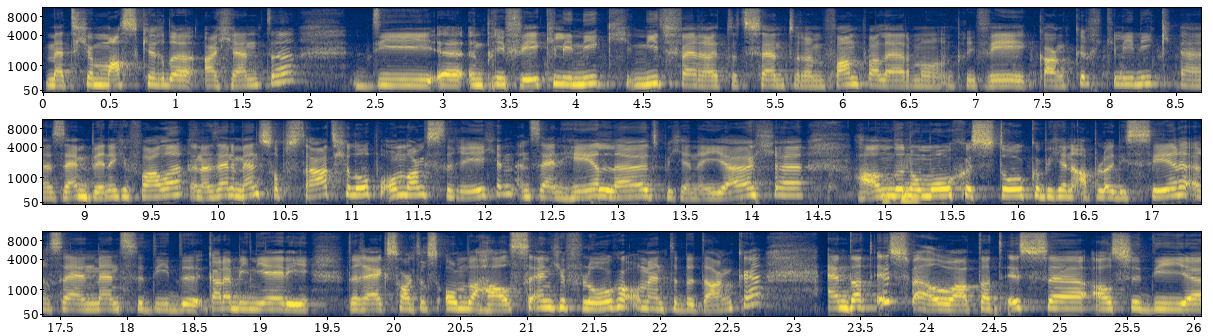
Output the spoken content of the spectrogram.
met gemaskerde agenten die uh, een privékliniek niet ver uit het centrum van Palermo, een privé-kankerkliniek, uh, zijn binnengevallen. En dan zijn de mensen op straat gelopen, ondanks de regen, en zijn heel luid beginnen juichen, handen omhoog gestoken, beginnen applaudisseren. Er zijn mensen die de carabinieri, de rijkswachters, om de hals zijn gevlogen om hen te bedanken. En dat is wel wat. Dat is, uh, als je die, uh,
